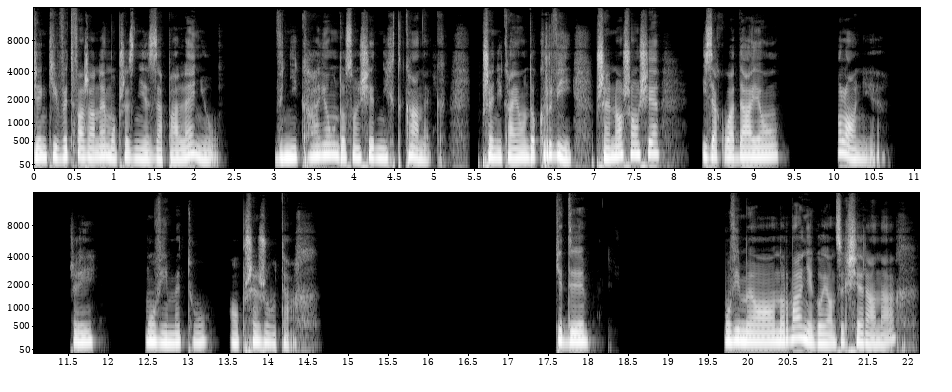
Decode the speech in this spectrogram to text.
Dzięki wytwarzanemu przez nie zapaleniu wnikają do sąsiednich tkanek, przenikają do krwi, przenoszą się i zakładają kolonie. Czyli mówimy tu o przerzutach. Kiedy mówimy o normalnie gojących się ranach,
